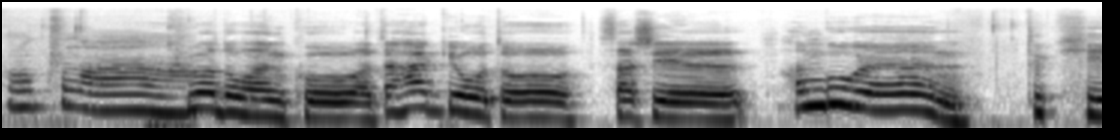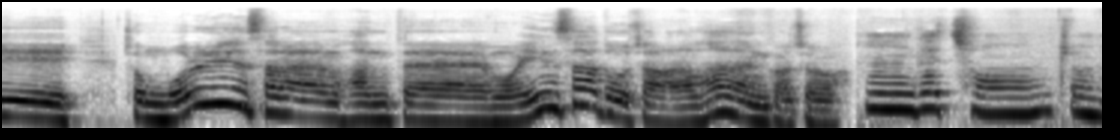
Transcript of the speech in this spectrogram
그렇구나. 그거도 많고 대학교도 사실 한국은 특히 좀 모르는 사람한테 뭐 인사도 잘 안 하는 거죠. 음, 그쵸. 좀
